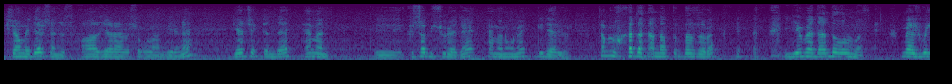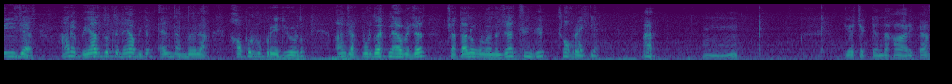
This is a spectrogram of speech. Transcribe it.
ikram ederseniz ağız yararlısı olan birine gerçekten de hemen e, kısa bir sürede hemen onu gideriyor. Tabii bu kadar anlattıktan sonra yemeden de olmaz. Mecbur yiyeceğiz. Hani beyaz dutu ne yapıyorduk? Elinden böyle hapur hapur ediyorduk. Ancak burada ne yapacağız? Çatalı kullanacağız çünkü çok renkli. Hmm. Gerçekten de harika.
